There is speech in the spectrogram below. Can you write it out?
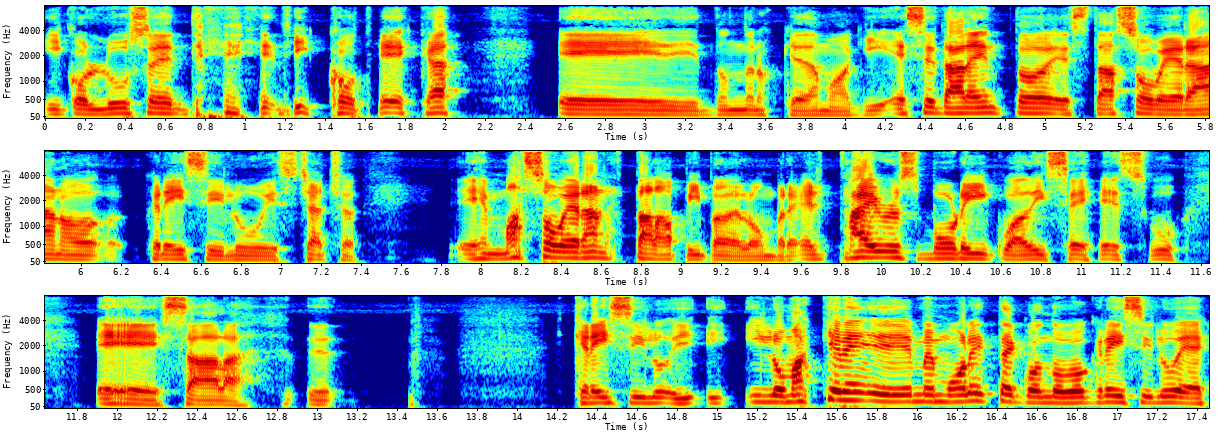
y con luces de discoteca. Eh, ¿Dónde nos quedamos aquí? Ese talento está soberano, Crazy Louis, chacho. Es más soberano está la pipa del hombre. El Tyrus Boricua, dice Jesús eh, Sala. Eh, Crazy Louis. Y, lo más que me, molesta cuando veo Crazy Louis es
